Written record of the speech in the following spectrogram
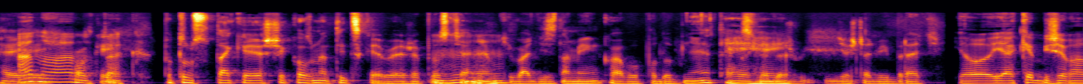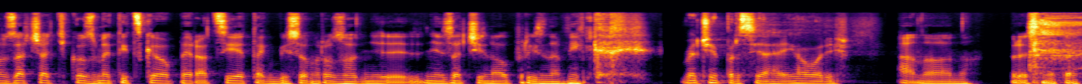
hej. Áno, áno, OK. tak. Potom sú také ešte kozmetické, vieš, že proste, Mhm, mm-hmm. neviem, mhm. ti vadí znamienko alebo podobne, tak Hej, si hej. ideš, ideš dať vybrať. Jo, ja keby, že mám začať kozmetické operácie, tak by som rozhodne nezačínal pri znamienkach. Väčšie prsia, hej, hovoríš. Áno, áno, presne tak.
